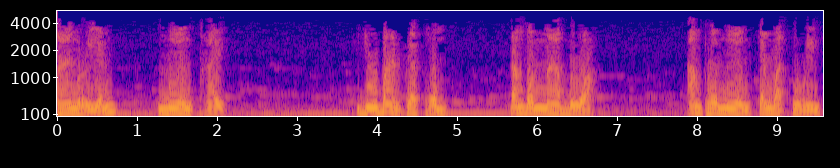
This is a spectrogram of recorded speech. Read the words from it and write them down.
นางเหรียญเมืองไทย อยู่บ้านกระทมตำบลนาบัวอำเภอเมืองจังหวัดสุรินทร์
